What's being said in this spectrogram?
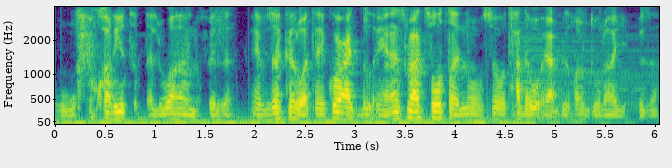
وخريطة ألوان وكذا. إيه، بتذكر وقتها هيك وقعت بال... يعني أنا سمعت صوتها إنه صوت حدا وقع بالأرض ورايح كذا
